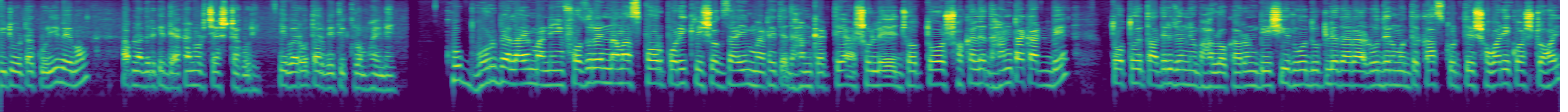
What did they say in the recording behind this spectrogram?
ভিডিওটা করি এবং আপনাদেরকে দেখানোর চেষ্টা করি। এবারও তার ব্যতিক্রম হয় নাই। খুব ভোরবেলায় মানে ফজরের নামাজ পর পরে কৃষক যায় মাটিতে ধান কাটতে। আসলে যত সকালে ধানটা কাটবে, তত তাদের জন্য ভালো। কারণ বেশি রোদ উঠলে তারা রোদের মধ্যে কাজ করতে সবারই কষ্ট হয়,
